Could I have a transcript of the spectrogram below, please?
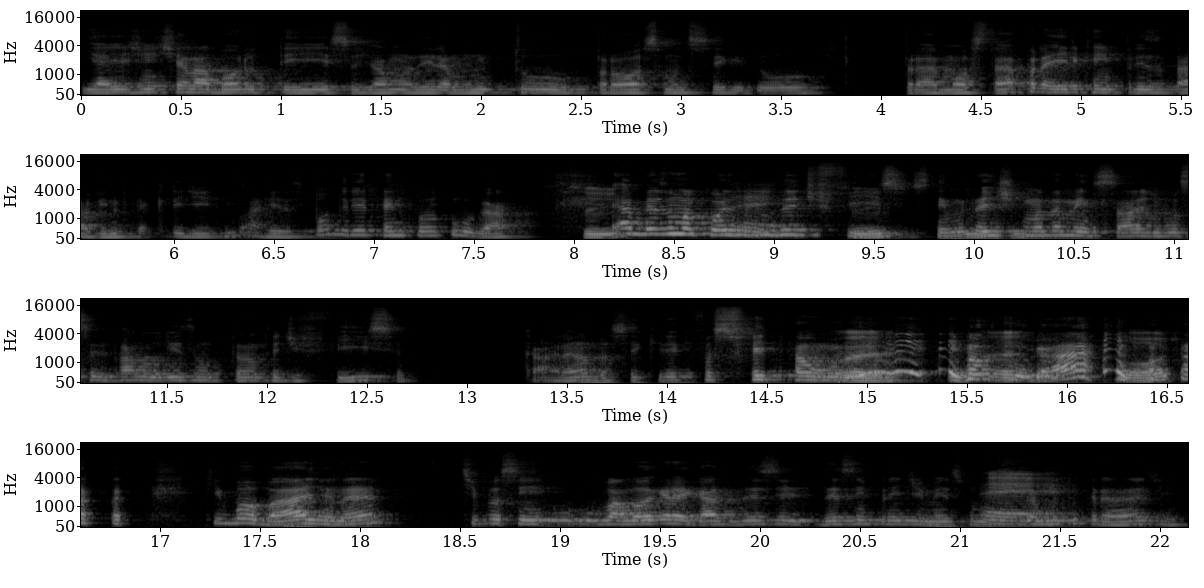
E aí a gente elabora o texto de uma maneira muito próxima do seguidor, para mostrar para ele que a empresa está vindo porque acredita em barreiras. Poderia ter ido para outro lugar. Sim. É a mesma coisa É. dos edifícios. Tem muita Sim. gente que manda mensagem, vocês valorizam tanto o edifício. Caramba, você queria que fosse feito aonde? É, Em outro é. lugar? Que bobagem, né? Tipo assim, o valor agregado desse, desse empreendimento é. É. muito grande.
